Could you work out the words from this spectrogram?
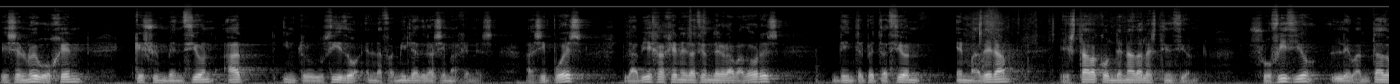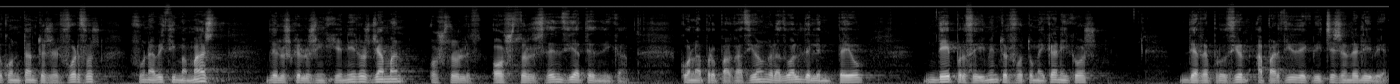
es el nuevo gen que su invención ha introducido en la familia de las imágenes. Así pues, la vieja generación de grabadores de interpretación en madera estaba condenada a la extinción. Su oficio, levantado con tantos esfuerzos, fue una víctima más de los que los ingenieros llaman obsolescencia técnica, con la propagación gradual del empleo de procedimientos fotomecánicos de reproducción a partir de clichés en relieve,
